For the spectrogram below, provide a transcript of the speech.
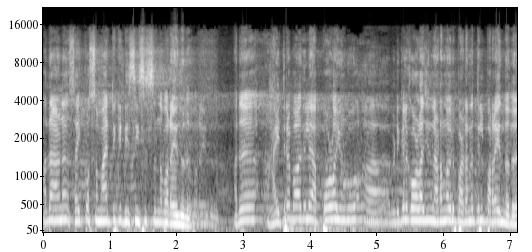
അതാണ് സൈക്കോസൊമാറ്റിക് ഡിസീസസ് എന്ന് പറയുന്നത്. അത് ഹൈദരാബാദിലെ അപ്പോളോ മെഡിക്കൽ കോളേജിൽ നടന്ന ഒരു പഠനത്തിൽ പറയുന്നത്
